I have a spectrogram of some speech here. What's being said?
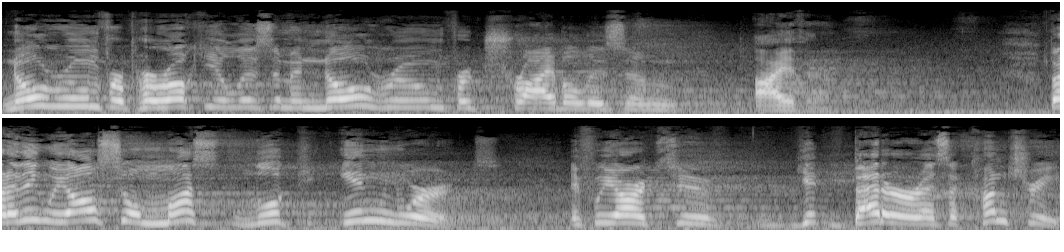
no room for parochialism, and no room for tribalism either. But I think we also must look inward if we are to get better as a country.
